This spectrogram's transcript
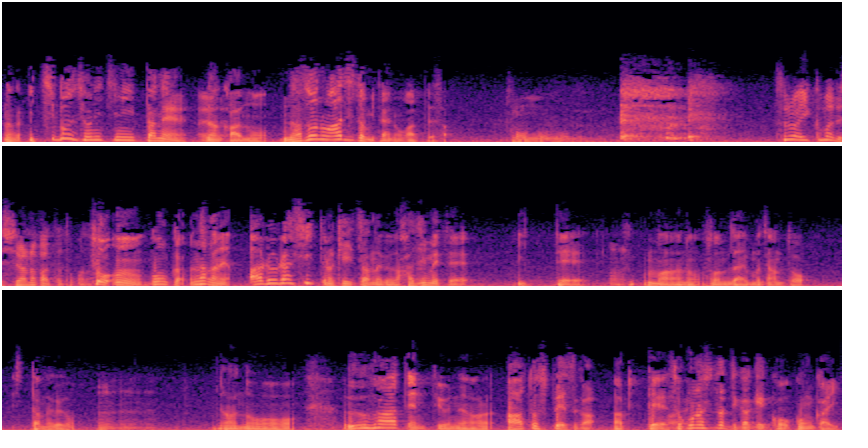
なんか一番初日に行ったね、ええ。なんかあの、謎のアジトみたいのがあってさ、あ。ほうほうほう。それは行くまで知らなかったところそう、うん、今回、なんかね、あるらしいってのは聞いてたんだけど、初めて行って、うまあ、あの、存在もちゃんと知ったんだけど、うんうんあの、ウーファー店っていうね、アートスペースがあって、はい。そこの人たちが結構今回、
